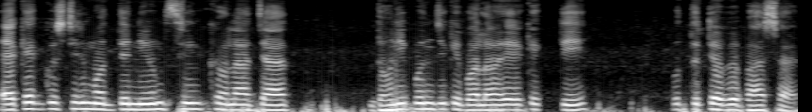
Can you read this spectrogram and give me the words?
এক এক গোষ্ঠীর মধ্যে নিয়ম শৃঙ্খলা জাত ধ্বনিপুঞ্জকে বলা হয় এক একটি উত্তরটি হবে ভাষা।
